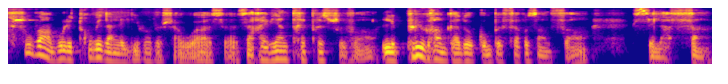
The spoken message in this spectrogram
souvent, vous les trouvez dans les livres de Shawa, ça, ça, revient très très souvent. Les plus grands cadeaux qu'on peut faire aux enfants, c'est la faim,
